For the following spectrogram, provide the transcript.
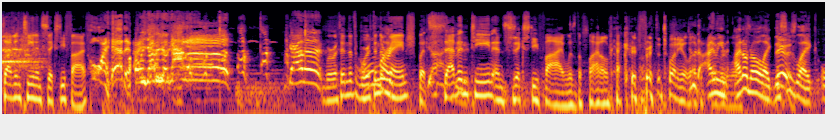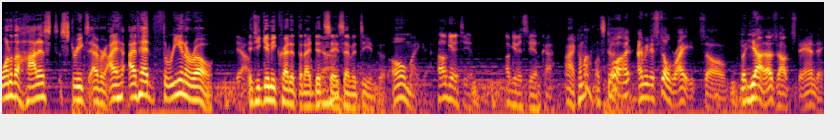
17 and 65. Oh, I had it. Oh, you got it! You got it! got it! We're within the we're within the oh range, but God, 17 and 65 was the final record for the 2011. Dude, I mean, Timberwolves. I don't know. Like this Dude. is like one of the hottest streaks ever. I I've had three in a row. Yeah. If you give me credit that I did say 17. Oh my god. I'll give it to you. I'll give it to you. Okay. All right, come on, let's do Well, it. I, I mean, it's still right. So, but yeah, that was outstanding.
